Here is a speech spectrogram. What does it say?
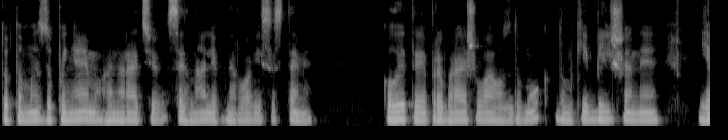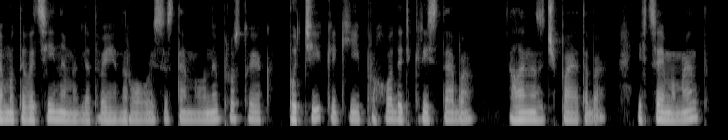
Тобто ми зупиняємо генерацію сигналів в нервовій системі. Коли ти прибираєш увагу з думок, думки більше не є мотиваційними для твоєї нервової системи. Вони просто як потік, який проходить крізь тебе, але не зачіпає тебе. І в цей момент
